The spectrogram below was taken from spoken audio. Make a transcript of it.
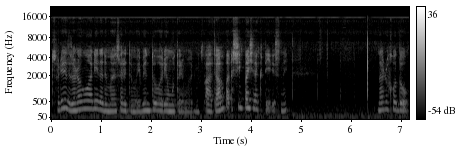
とりあえずドラゴンアリーナで燃やされてもイベント終わりは元に戻ります。あじゃああんま心配しなくていいですね。なるほど。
